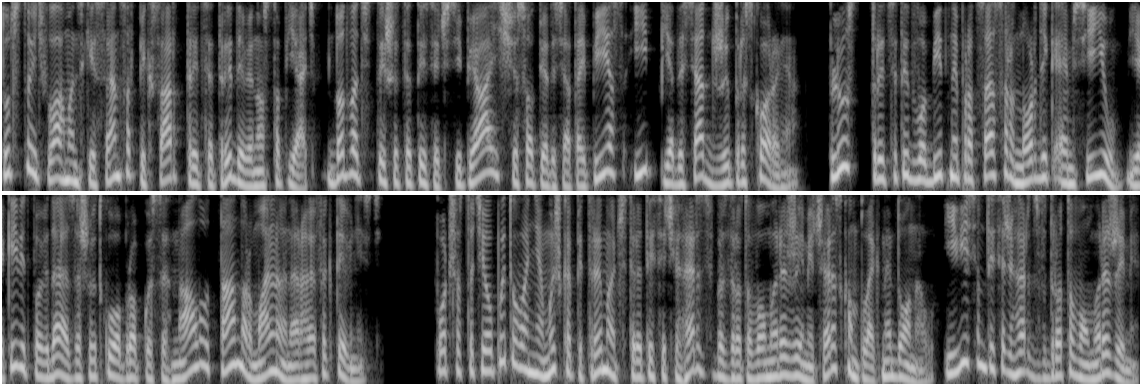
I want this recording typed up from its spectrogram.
Тут стоїть флагманський сенсор Pixar 3395 до 26 тисяч CPI, 650 IPS і 50 G прискорення. Плюс 32-бітний процесор Nordic MCU, який відповідає за швидку обробку сигналу та нормальну енергоефективність. По частоті опитування мишка підтримує 4000 Гц в бездротовому режимі через комплектний донгл і 8000 Гц в дротовому режимі.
